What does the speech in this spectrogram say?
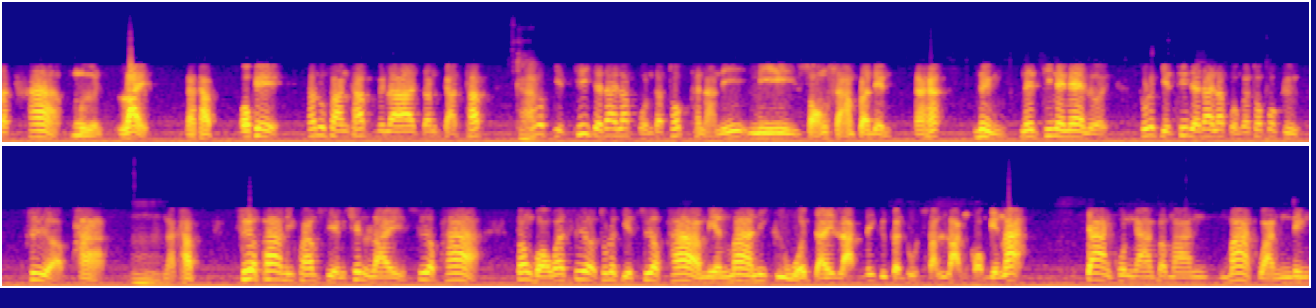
สักห้าหมื่นไร่นะครับ โอเคท่านผู้ฟังครับ เวลาจำกัดครับครับธุรกิจที่จะได้รับผลกระทบขณะนี้มีสองสามประเด็นนะฮะหนึ่งในที่แน่ ๆ เลย ธุรกิจที่จะได้รับผลกระทบก็คือเสื้อผ้าอืมนะครับ เสื้อผ้ามีความเสี่ยงเช่นไร เสื้อผ้า ต้องบอกว่าเสื้อธุรกิจเสื้อผ้าเมียนมานี่คือหัวใจหลักนี่คือกระดูกสันหลังของเมียนมาจ้างคนงานประมาณมากกว่าหนึ่ง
